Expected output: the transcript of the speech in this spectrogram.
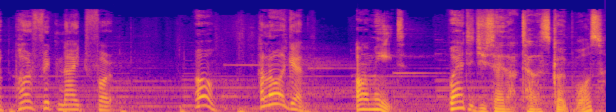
The perfect night for. Oh, hello again. Amit, where did you say that telescope was?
